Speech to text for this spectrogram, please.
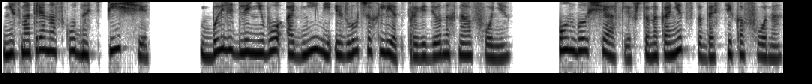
несмотря на скудность пищи, были для него одними из лучших лет, проведенных на Афоне. Он был счастлив, что наконец-то достиг Афона,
